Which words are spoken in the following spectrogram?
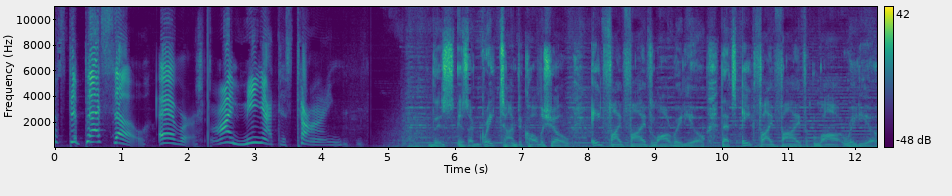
This is the best show ever. I'm mean at this time. This is a great time to call the show. 855 Law Radio. That's 855 Law Radio.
